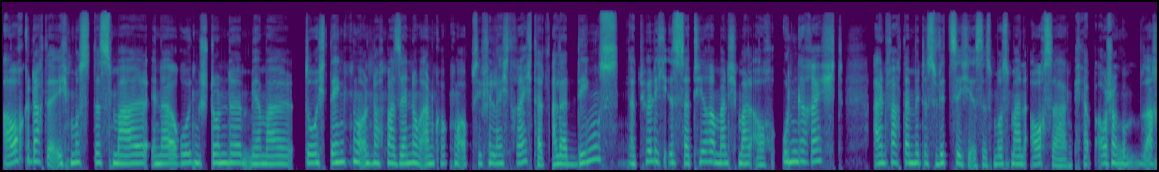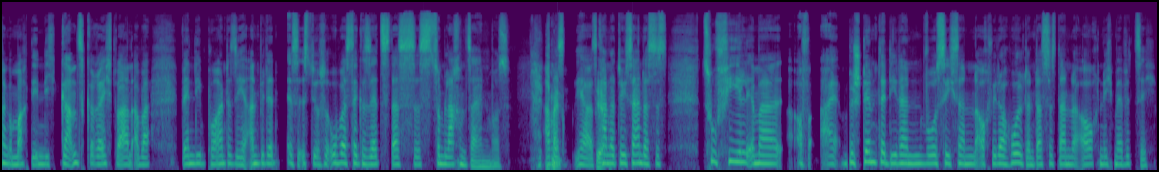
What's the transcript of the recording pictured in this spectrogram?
auch gedacht, ich muss das mal in einer ruhigen Stunde mir mal durchdenken und nochmal Sendung angucken, ob sie vielleicht recht hat. Allerdings, natürlich ist Satire manchmal auch ungerecht, einfach damit es witzig ist. Das muss man auch sagen. Ich habe auch schon Sachen gemacht, die nicht ganz gerecht waren, aber wenn die Pointe sich anbietet, es ist das oberste Gesetz, dass es zum Lachen sein muss. Aber mein, es, ja, es ja. kann natürlich sein, dass es zu viel immer auf bestimmte, die dann, wo es sich dann auch wiederholt und das ist dann auch nicht mehr witzig.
